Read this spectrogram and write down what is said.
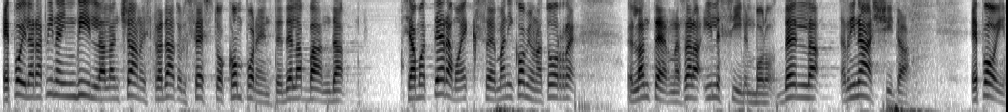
E poi la rapina in villa a Lanciano, estradato il sesto componente della banda. Siamo a Teramo, ex manicomio, una torre lanterna, sarà il simbolo della rinascita. E poi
